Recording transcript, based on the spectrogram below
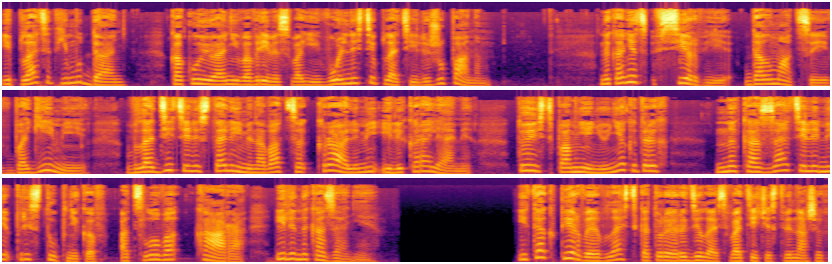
и платят ему дань, какую они во время своей вольности платили жупанам. Наконец, в Сервии, Далмации, в Богемии владетели стали именоваться кралями или королями, то есть, по мнению некоторых, наказателями преступников от слова «кара» или «наказание». Итак, первая власть, которая родилась в отечестве наших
